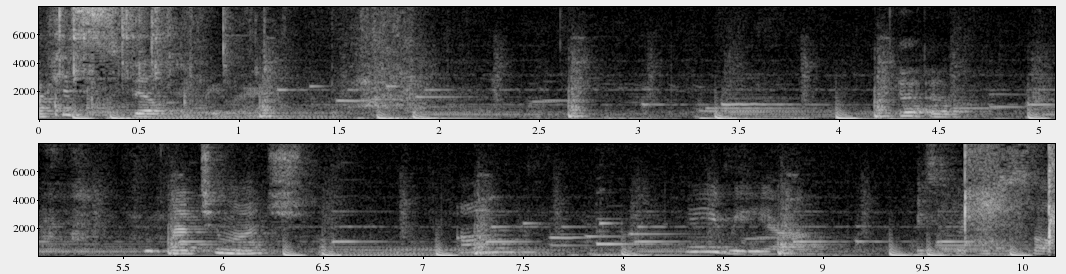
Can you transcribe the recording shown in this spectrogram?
Watch it spill everywhere. Uh-oh. Not too much. Um, maybe, yeah. Teaspoon of salt.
